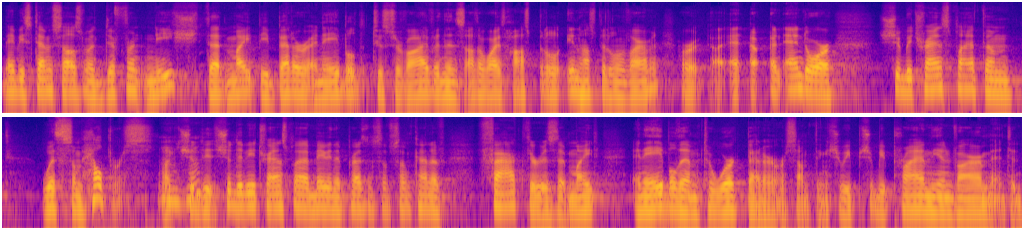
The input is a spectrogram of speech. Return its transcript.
maybe stem cells from a different niche that might be better enabled to survive in this otherwise hospital in-hospital environment, or uh, and, and or should we transplant them with some helpers? Like should they, should they be transplanted maybe in the presence of some kind of factors that might enable them to work better or something? Should we should we prime the environment and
